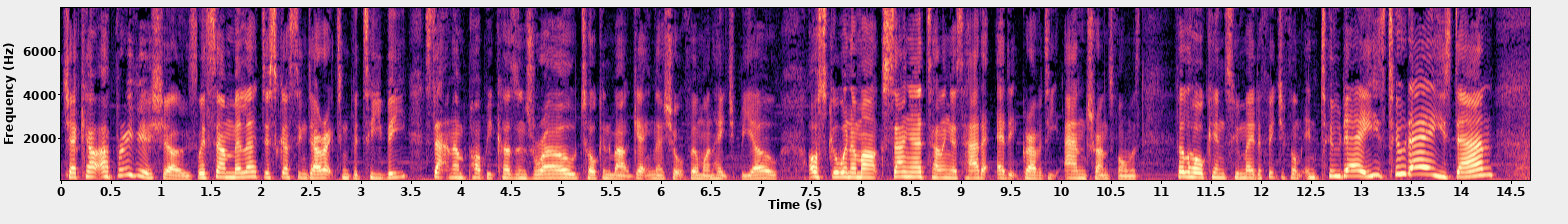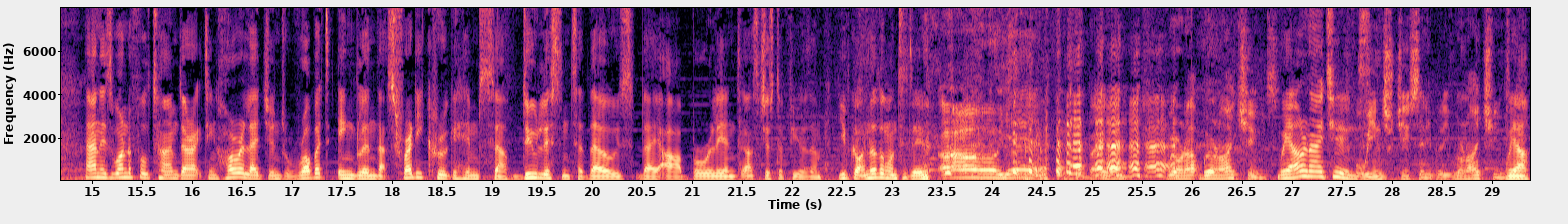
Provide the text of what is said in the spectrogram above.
Check out our previous shows with Sam Miller discussing directing for TV, Staten and Poppy Cousins Row talking about getting their short film on HBO, Oscar winner Mark Sanger telling us how to edit Gravity and Transformers, Phil Hawkins who made a feature film in two days, two days, Dan, and his wonderful time directing horror legend Robert Englund. That's Freddy Krueger himself. Do listen to those; they are brilliant. That's just a few of them. You've got another one to do. Oh, yeah. we're, on, we're on iTunes. We are on iTunes. Before we introduce anybody, we're on iTunes. We now. are.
